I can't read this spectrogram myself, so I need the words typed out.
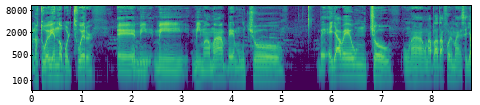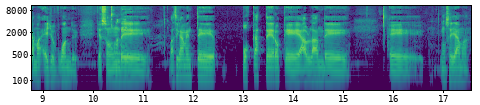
lo estuve viendo por Twitter. Eh, mi, mamá ve mucho, ella ve un show, una, plataforma que se llama Edge of Wonder, que son de, básicamente, podcasteros que hablan de, eh, ¿cómo se llama?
